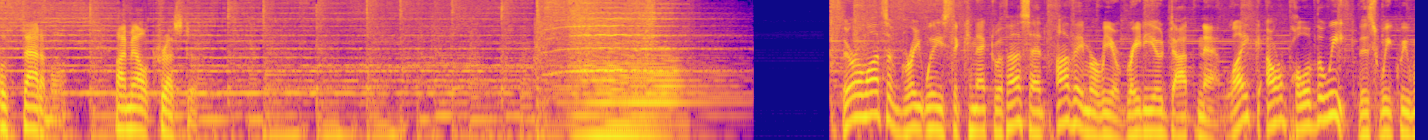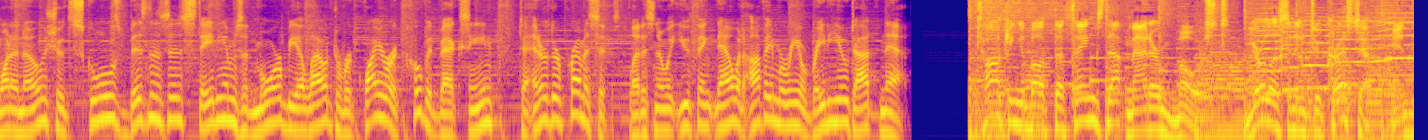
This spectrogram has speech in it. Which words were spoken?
of Fatima. I'm Al Kresta. There are lots of great ways to connect with us at AveMariaRadio.net, like our poll of the week. This week we want to know should schools, businesses, stadiums, and more be allowed to require a COVID vaccine to enter their premises? Let us know what you think now at AveMariaRadio.net. Talking about the things that matter most. You're listening to Kresta in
